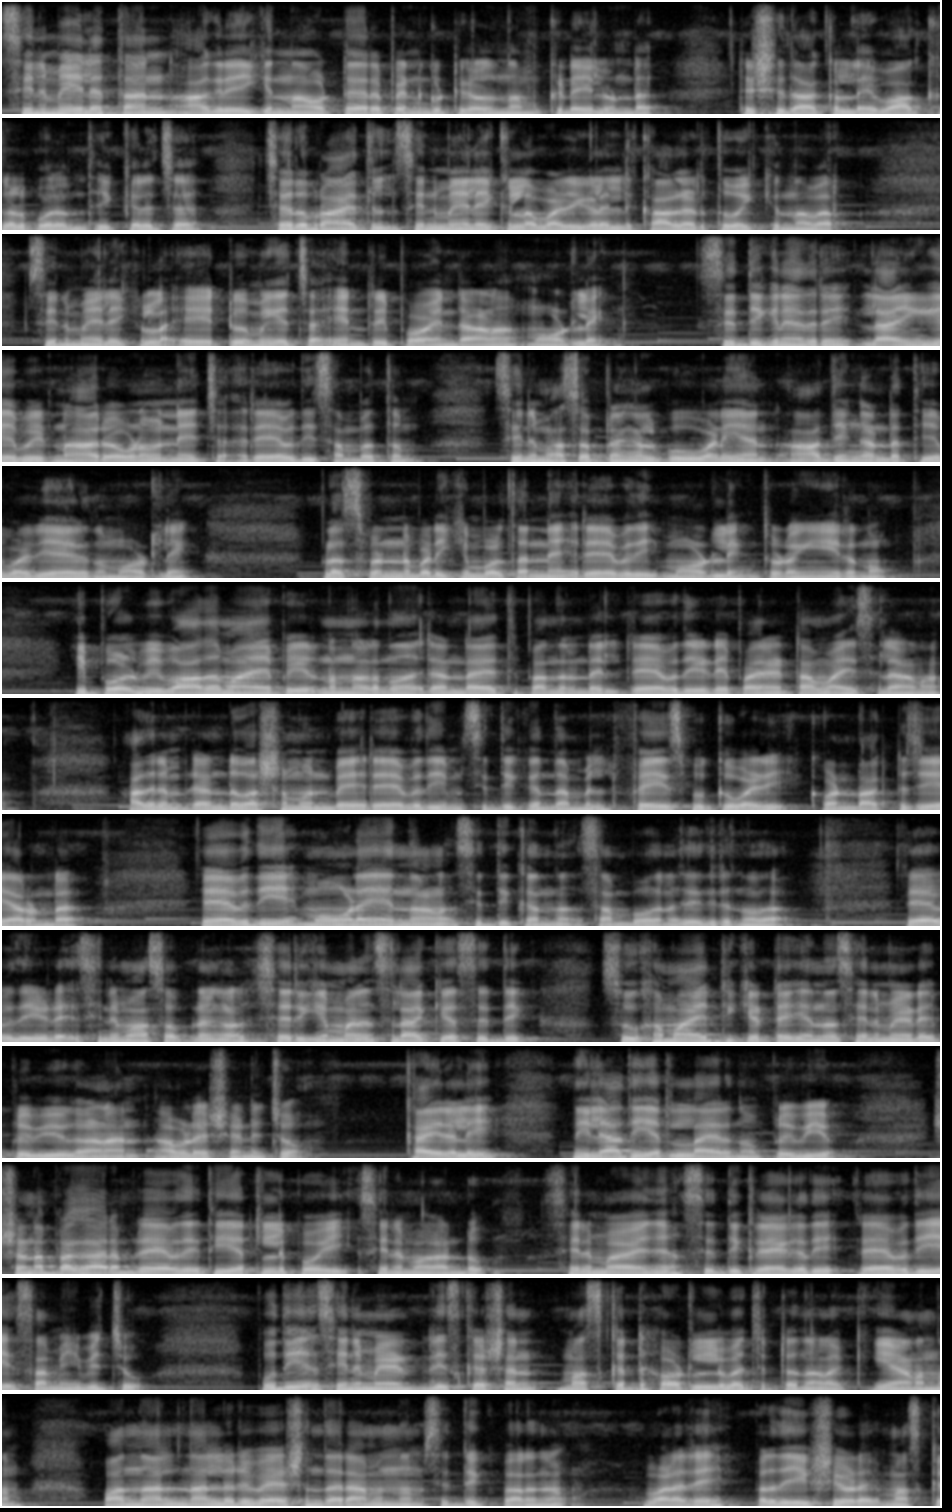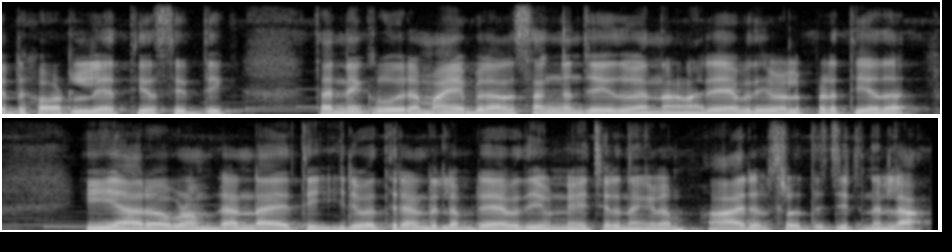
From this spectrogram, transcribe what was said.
സിനിമയിലെത്താൻ ആഗ്രഹിക്കുന്ന ഒട്ടേറെ പെൺകുട്ടികൾ നമുക്കിടയിലുണ്ട്. രക്ഷിതാക്കളുടെ വാക്കുകൾ പോലും ധിക്കരിച്ച് ചെറുപ്രായത്തിൽ സിനിമയിലേക്കുള്ള വഴികളിൽ കാലെടുത്ത് വയ്ക്കുന്നവർ സിനിമയിലേക്കുള്ള ഏറ്റവും മികച്ച എൻട്രി പോയിന്റാണ് മോഡലിംഗ്. സിദ്ദിഖിനെതിരെ ലൈംഗിക പീഡന ആരോപണം ഉന്നയിച്ച രേവതി സമ്പത്തും സിനിമാ സ്വപ്നങ്ങൾ പൂവണിയാൻ ആദ്യം കണ്ടെത്തിയ വഴിയായിരുന്നു മോഡലിംഗ്. പ്ലസ് വണ്ണിന് പഠിക്കുമ്പോൾ തന്നെ രേവതി മോഡലിംഗ് തുടങ്ങിയിരുന്നു. ഇപ്പോൾ വിവാദമായ പീഡനം നടന്നത് രണ്ടായിരത്തി പന്ത്രണ്ടിൽ രേവതിയുടെ പതിനെട്ടാം വയസ്സിലാണ്. അതിനും രണ്ട് വർഷം മുൻപേ രേവതിയും സിദ്ദിഖും തമ്മിൽ ഫേസ്ബുക്ക് വഴി കോണ്ടാക്ട് ചെയ്യാറുണ്ട്. രേവതിയെ മോളെ എന്നാണ് സിദ്ദിഖ് അന്ന് സംബോധന ചെയ്തിരുന്നത്. രേവതിയുടെ സിനിമാ സ്വപ്നങ്ങൾ ശരിക്കും മനസ്സിലാക്കിയ സിദ്ദിഖ് സുഖമായിരിക്കട്ടെ എന്ന സിനിമയുടെ പ്രിവ്യൂ കാണാൻ അവളെ ക്ഷണിച്ചു. കൈരളി നില തിയേറ്ററിലായിരുന്നു പ്രിവ്യൂ ക്ഷണപ്രകാരം രേവതി തിയേറ്ററിൽ പോയി സിനിമ കണ്ടു. സിനിമ കഴിഞ്ഞ് സിദ്ദിഖ് രേവതി രേവതിയെ സമീപിച്ചു. പുതിയ സിനിമയുടെ ഡിസ്കഷൻ മസ്കറ്റ് ഹോട്ടലിൽ വച്ചിട്ട് നടക്കുകയാണെന്നും വന്നാൽ നല്ലൊരു വേഷം തരാമെന്നും സിദ്ദിഖ് പറഞ്ഞു. വളരെ പ്രതീക്ഷയോടെ മസ്കറ്റ് ഹോട്ടലിൽ എത്തിയ സിദ്ദിഖ് തന്നെ ക്രൂരമായി ബലാത്സംഗം ചെയ്തു എന്നാണ് രേവതി വെളിപ്പെടുത്തിയത്. ഈ ആരോപണം രണ്ടായിരത്തി ഇരുപത്തിരണ്ടിലും രേവതി ഉന്നയിച്ചിരുന്നെങ്കിലും ആരും ശ്രദ്ധിച്ചിരുന്നില്ല.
